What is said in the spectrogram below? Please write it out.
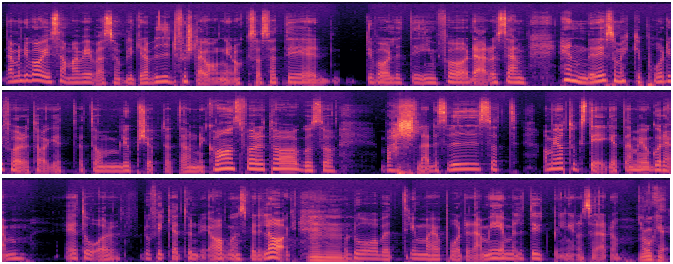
nej, men det var ju samma veva som jag blev gravid första gången också, så att det, det var lite inför där. Och sen hände det så mycket på det företaget, att de blev uppköpta av ett amerikanskt företag och så varslades vi. Så att ja, men jag tog steget, ja, men jag går hem ett år. Då fick jag ett avgångsvederlag. Mhm. Och då trimmade jag på det där med, med lite utbildningar och sådär. Okej,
